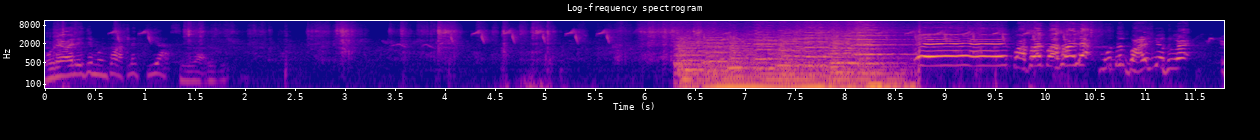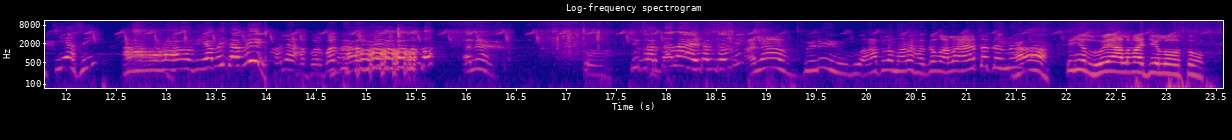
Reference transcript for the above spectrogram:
ઘોડે વાળી છે મને તો આટલે ચિયા છે. અહીંયા લોહી આલવા જેલો હતો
